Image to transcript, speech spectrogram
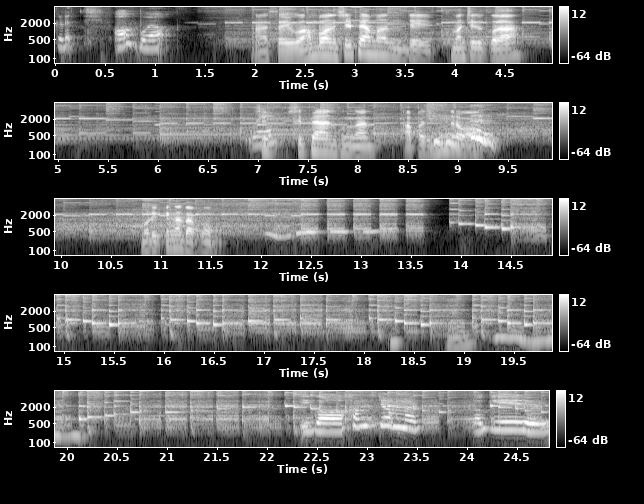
그렇지. 어, 뭐야? 알았어, 이거 한번 실패하면 이제 그만 찍을 거야. 왜? 실, 실패하는 순간 아빠 좀 힘들어. 머리 띵하다고. 이거 함정을 여기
